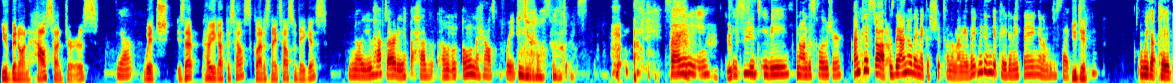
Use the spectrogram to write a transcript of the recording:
You've been on House Hunters, yeah which is that how you got this house? Gladys Knight's house in Vegas? no you have to already have own, own the house before you can do house hunters sorry Oopsie. hgtv non-disclosure i'm pissed off because i know they make a shit ton of money they, we didn't get paid anything and i'm just like You didn't? we got paid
